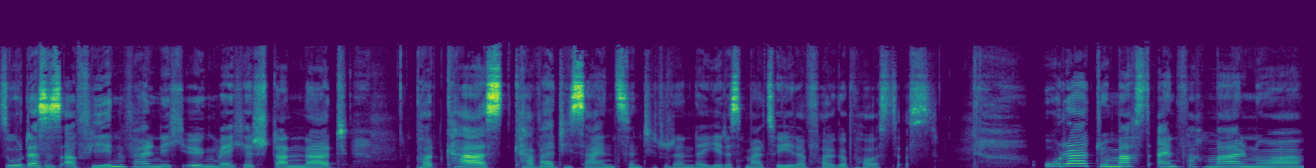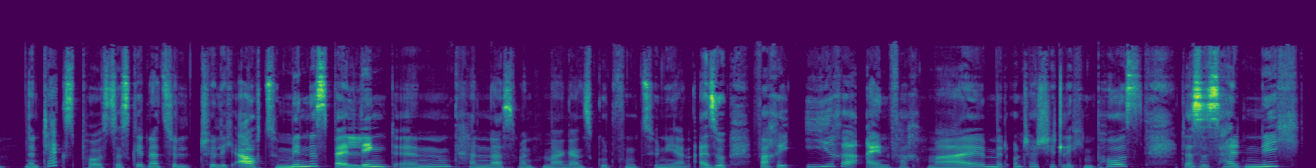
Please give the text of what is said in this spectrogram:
so dass es auf jeden Fall nicht irgendwelche Standard Podcast Cover Designs sind, die du dann da jedes Mal zu jeder Folge postest. Oder du machst einfach mal nur einen Textpost. Das geht natürlich auch. Zumindest bei LinkedIn kann das manchmal ganz gut funktionieren. Also variiere einfach mal mit unterschiedlichen Posts, dass es halt nicht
